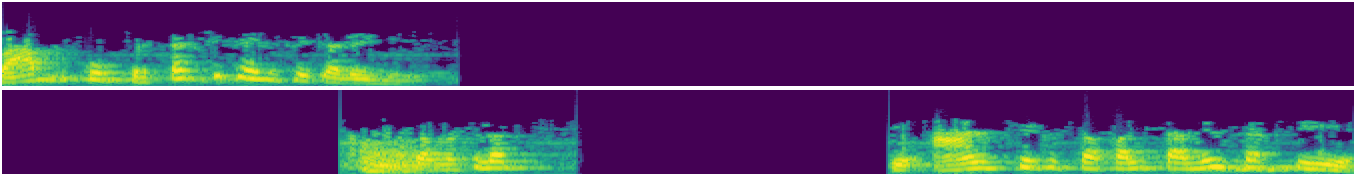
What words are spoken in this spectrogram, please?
बाप को प्रत्यक्ष कैसे करेंगे? इसका मतलब कि आंशिक सफलता मिल सकती है,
